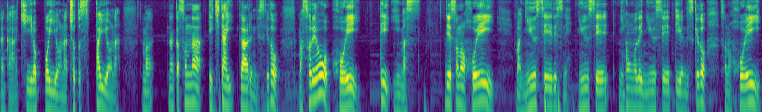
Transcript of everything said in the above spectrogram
なんか黄色っぽいようなちょっと酸っぱいようなまあなんかそんな液体があるんですけど、まあ、それをホエイって言います。で、そのホエイ、まあ、乳製ですね。乳製、日本語で乳製って言うんですけど、そのホエイ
